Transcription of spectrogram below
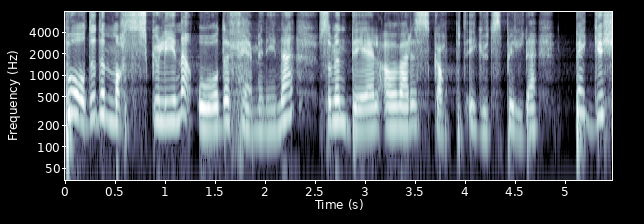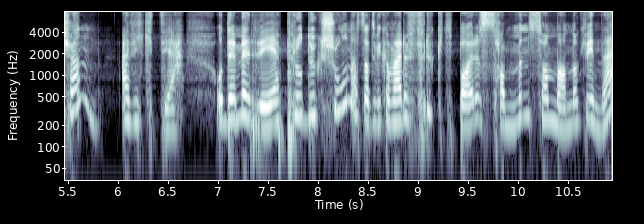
Både det maskuline og det feminine som en del av å være skapt i Guds bilde. Begge kjønn er viktige. Og det med reproduksjon, altså at vi kan være fruktbare sammen som mann og kvinne,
